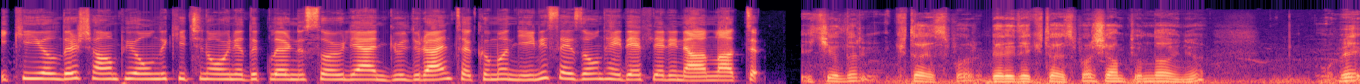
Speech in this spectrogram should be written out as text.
İki yıldır şampiyonluk için oynadıklarını söyleyen Güldüren takımın yeni sezon hedeflerini anlattı. İki yıldır Kütahya Spor, Belediye Kütahya Spor şampiyonluğa oynuyor. Ve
